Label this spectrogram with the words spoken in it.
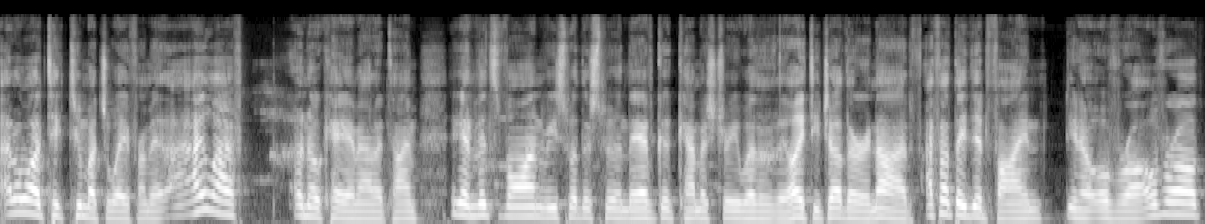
I don't want to take too much away from it. I laughed an okay amount of time. Again, Vince Vaughn, Reese Witherspoon, they have good chemistry, whether they liked each other or not. I thought they did fine, you know, overall. Overall,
